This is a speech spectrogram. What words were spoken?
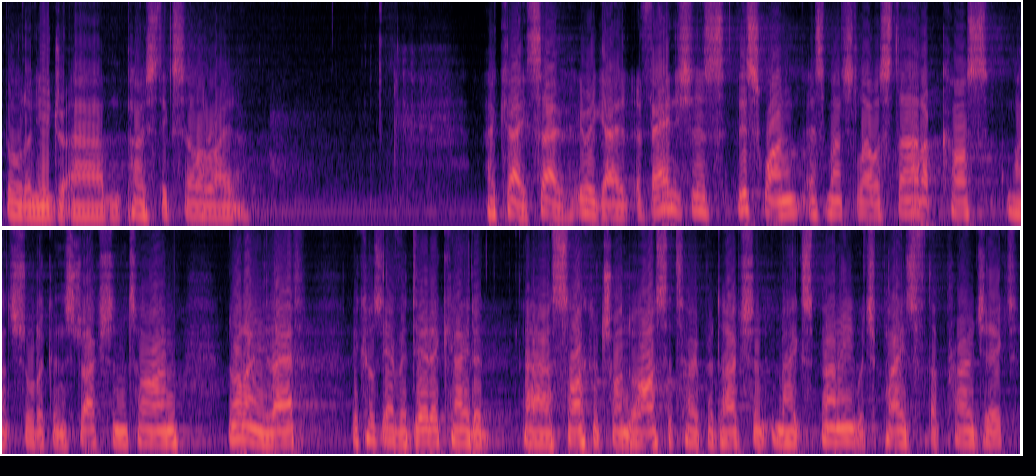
build a new um, post-accelerator. Okay, so here we go. Advantages, this one has much lower startup costs, much shorter construction time. Not only that, because we have a dedicated uh, cyclotron to isotope production, it makes money which pays for the project.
